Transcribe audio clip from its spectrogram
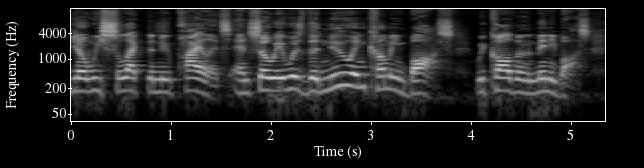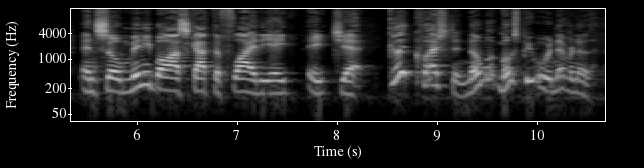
you know, we select the new pilots, and so it was the new incoming boss. We called him the mini boss, and so mini boss got to fly the eight eight jet. Good question. No, most people would never know that.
